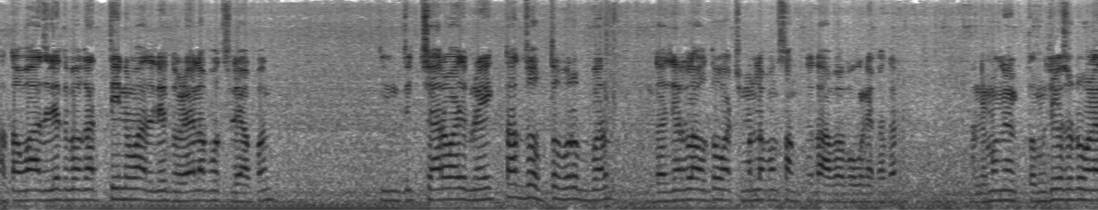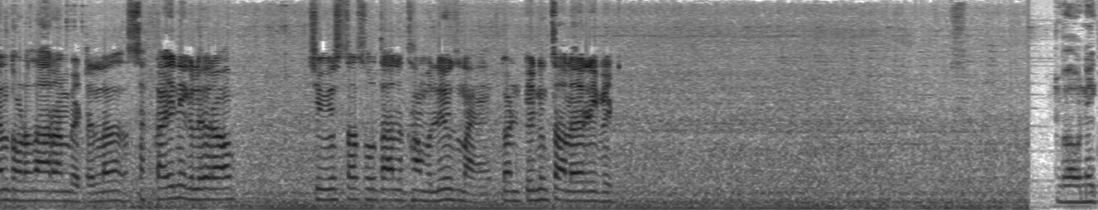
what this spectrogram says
आता वाजलेत बघा तीन वाजले धुळ्याला पोचले आपण. तीन ते चार वाजेपर्यंत एक तास झोपतो बरोबर. गजर लावतो वॉचमनला पण सांगतो धाबा बघून एखादा. आणि मग निघतो म्हणजे कसं डोळ्याला थोडासा आराम भेटेल. सकाळी निघलोय राव. चोवीस तास होत आलं थांबलेच नाही. कंटिन्यू चालू आहे रिपीट भाऊन एक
